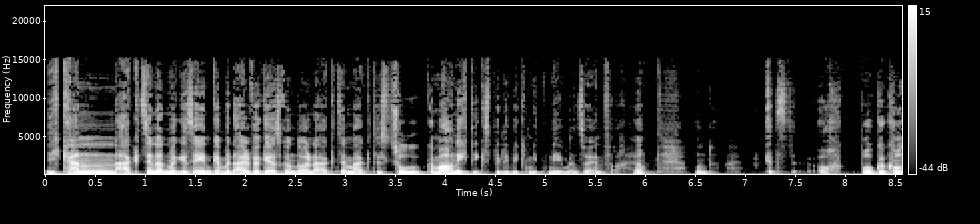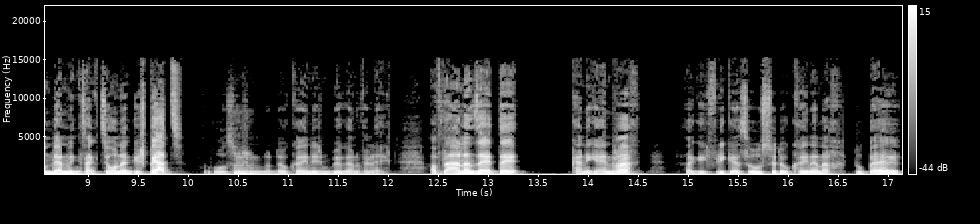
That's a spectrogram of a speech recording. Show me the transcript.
Ich kann Aktien, hat man gesehen, Kapitalverkehrskontrollen, der Aktienmarkt ist zu, kann man auch nicht x-beliebig mitnehmen, so einfach. Ja? Und jetzt auch Brokerkonten werden wegen Sanktionen gesperrt, von russischen mhm. oder ukrainischen Bürgern vielleicht. Auf der anderen Seite kann ich einfach, sage ich, fliege als Russe der Ukraine nach Dubai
